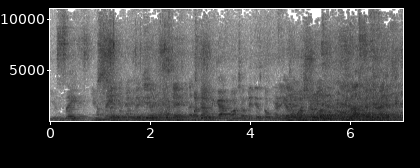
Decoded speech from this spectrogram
You're safe. you say. Okay, that's But now, we got a bunch of them, they just don't. They don't want to show up. That's what I was feeling, right?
